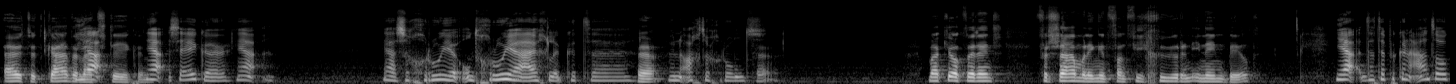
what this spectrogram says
uit het kader Ja, laat steken. Ja, zeker. Ja, ja ze groeien, ontgroeien eigenlijk het, eh, Ja, hun achtergrond. ja. Maak je ook wel eens verzamelingen van figuren in één beeld? Ja, dat heb ik een aantal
